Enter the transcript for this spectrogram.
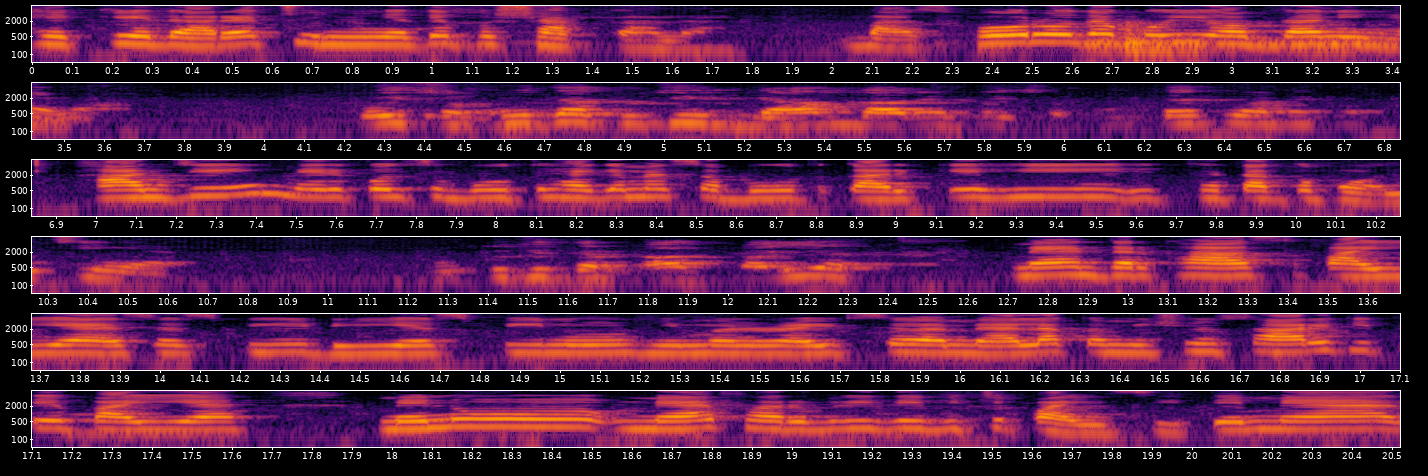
ਠੇਕੇਦਾਰ ਹੈ ਚੁੰਨੀਆਂ ਤੇ ਪੋਸ਼ਾਕਾਂ ਦਾ। ਬਸ ਹੋਰ ਉਹਦਾ ਕੋਈ ਅਹੁਦਾ ਨਹੀਂ ਹੈਗਾ। ਕੋਈ ਸਬੂਤ ਹੈ? ਤੁਸੀਂ ਇਲਜ਼ਾਮ ਲਾ ਰਹੇ ਹੋ ਕੋਈ ਸਬੂਤ ਹੈ ਤੁਹਾਡੇ ਕੋਲ? ਹਾਂਜੀ ਮੇਰੇ ਕੋਲ ਸਬੂਤ ਹੈਗੇ। ਮੈਂ ਸਬੂਤ ਕਰਕੇ ਹੀ ਇੱਥੇ ਤੱਕ ਪਹੁੰਚੀ ਹਾਂ। ਤੁਸੀਂ ਦਰਖਾਸਤ ਪਾਈ ਹੈ? ਮੈਂ ਦਰਖਾਸਤ ਪਾਈ ਹੈ ਐਸਐਸਪੀ ਡੀਐਸਪੀ ਨੂੰ ਹਿਊਮਨ ਰਾਈਟਸ ਮਹਿਲਾ ਕਮਿਸ਼ਨ ਸਾਰੇ ਕਿਤੇ ਪਾਈ ਹੈ। ਮੈਨੂੰ ਮੈਂ ਫਰਵਰੀ ਦੇ ਵਿੱਚ ਪਾਈ ਸੀ ਤੇ ਮੈਂ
